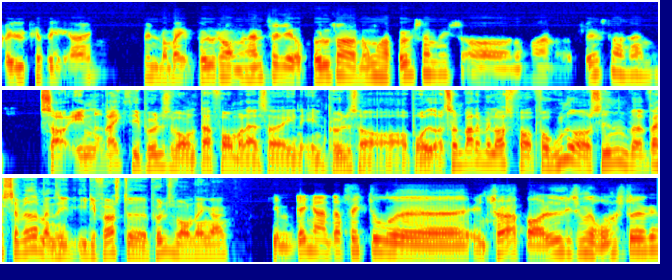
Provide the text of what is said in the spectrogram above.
grillcaféer, ikke? en normal pølsevogn, han sælger jo pølser, og nogle har bøfsamis, og nogle har noget flæskestegsamis. Så en rigtig pølsevogn, der får man altså en, en pølse og, og brød. Og sådan var det vel også for, for 100 år siden. Hvad, hvad serverede man i, i de første pølsevogne dengang? Jamen dengang, der fik du øh, en tør bolle, ligesom et rundstykke,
